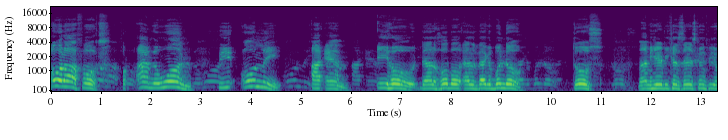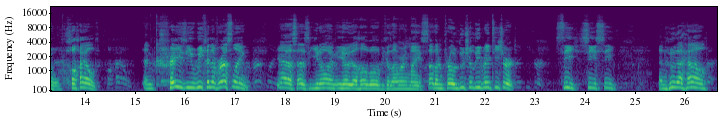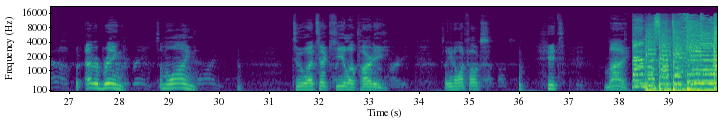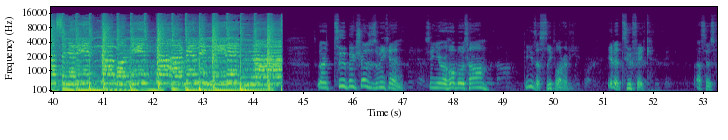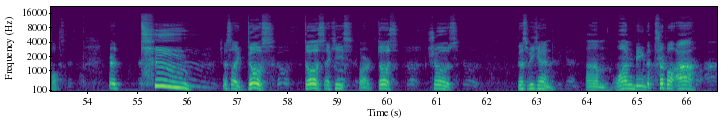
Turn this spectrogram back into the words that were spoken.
hola, folks, for I am the one, the only, I am Hijo del Hobo el Vagabundo. Dos. And I'm here because there's going to be a wild and crazy weekend of wrestling. Yes, as you know, I'm Hijo del Hobo because I'm wearing my Southern Pro Lucha Libre t-shirt. See, see, see. And who the hell would ever bring some wine to a tequila party? So you know what, folks? Hit my Vamos a tequila, señorita bonita. I really need it now. So there are two big shows this weekend. Senior Hobo Tom, I think he's asleep already. He had a toothache. That's his fault. There are two, just like dos, dos X, or dos shows this weekend. Um, one being the Triple A,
